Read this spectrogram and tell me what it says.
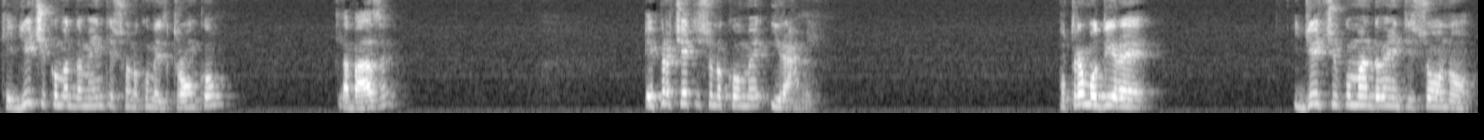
che i dieci comandamenti sono come il tronco, la base, e i precetti sono come i rami. Potremmo dire i dieci comandamenti sono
